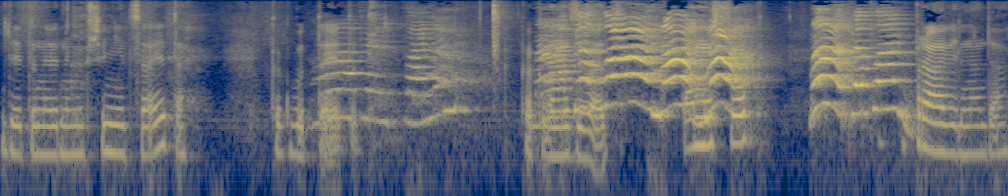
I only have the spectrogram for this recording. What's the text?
Да это, наверное, не пшеница, а это как будто этот, как его называют? Камышок. Правильно, да.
